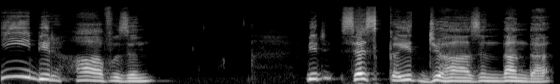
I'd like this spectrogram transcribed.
İyi bir hafızın bir ses kayıt cihazından da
